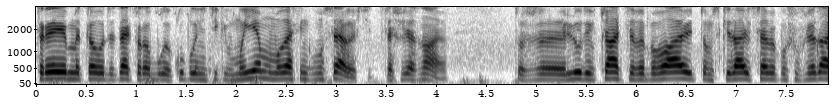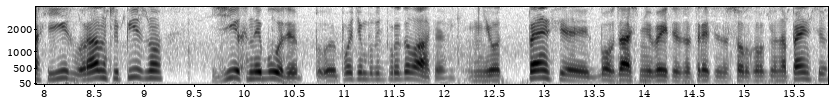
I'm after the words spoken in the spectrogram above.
три металодетектора були куплені тільки в моєму малесенькому селищі. Це що я знаю. Тож е, люди вчаться, вибивають, там скидають себе по шуфлядах, і їх рано чи пізно їх не буде. Потім будуть продавати. І от пенсія, як Бог дасть мені вийти за 30-40 років на пенсію,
